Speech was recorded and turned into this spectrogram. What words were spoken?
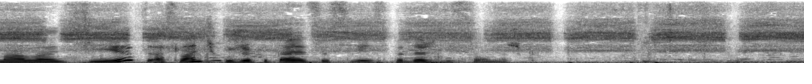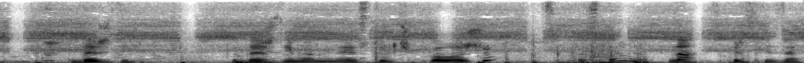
Молодец. Асланчик уже пытается слезть. Подожди, солнышко. Подожди. Подожди, мамина, я стульчик положу. Поставлю. На, теперь.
